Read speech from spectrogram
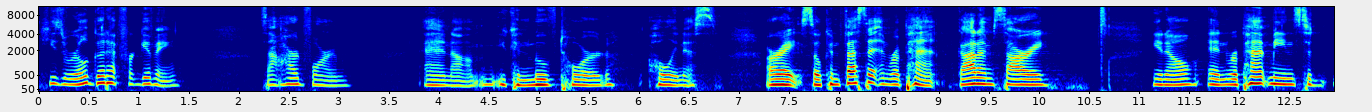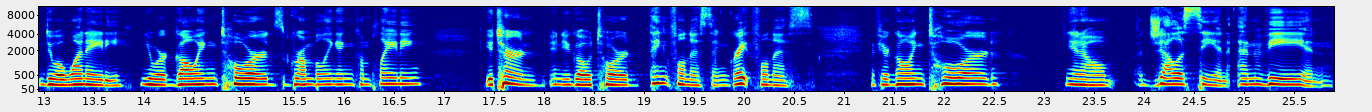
he's real good at forgiving. It's not hard for him. And um, you can move toward holiness. All right, so confess it and repent. God, I'm sorry. You know, and repent means to do a 180. You are going towards grumbling and complaining. You turn and you go toward thankfulness and gratefulness. If you're going toward, you know, jealousy and envy and,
